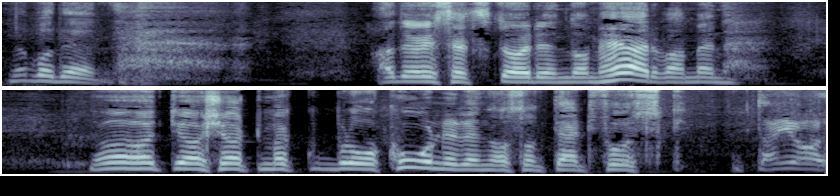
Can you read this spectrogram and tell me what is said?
Det var den. Hade jag ju sett större än de här va men nu har inte jag kört med blåkorn eller något sånt där fusk. Utan jag,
